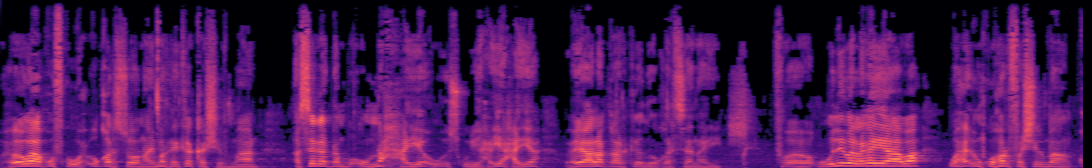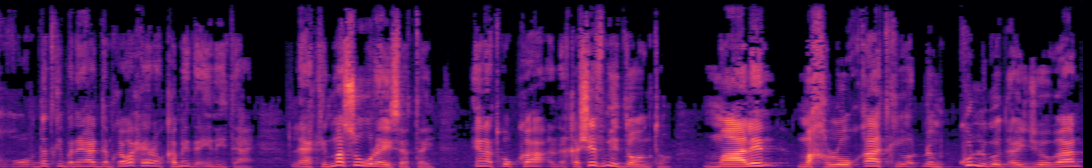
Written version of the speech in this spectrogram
waxoogaa qofka wax u qarsoonay markay ka kashifmaan asaga dhanba uu naxaya uu isku yaxyaxaya waxyaala qaarkeed uu qarsanayay. Weliba laga yaaba waxay unku hor fashilmaan dadkii bani aadamka wax yaroo ka mid a inay tahay. Laakiin ma suuraysatay inaad ku ka kashifmi doonto maalin makhluuqaadkii oo dhan kulligood ay joogaan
